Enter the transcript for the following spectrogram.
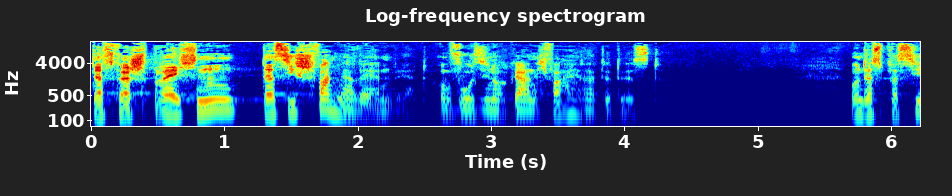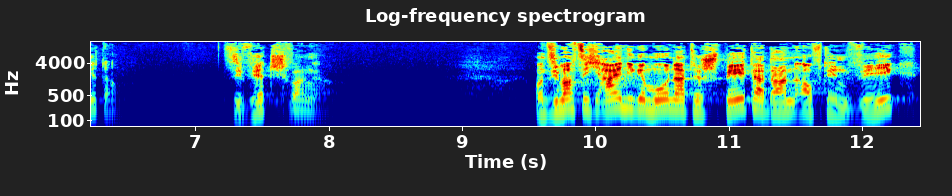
das Versprechen, dass sie schwanger werden wird, obwohl sie noch gar nicht verheiratet ist. Und das passiert auch. Sie wird schwanger. Und sie macht sich einige Monate später dann auf den Weg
